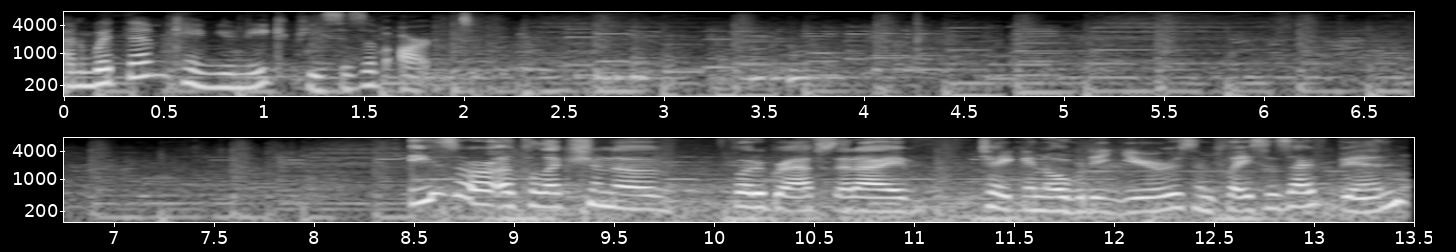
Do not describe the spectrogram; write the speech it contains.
and with them came unique pieces of art. These are a collection of photographs that I've taken over the years and places I've been.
